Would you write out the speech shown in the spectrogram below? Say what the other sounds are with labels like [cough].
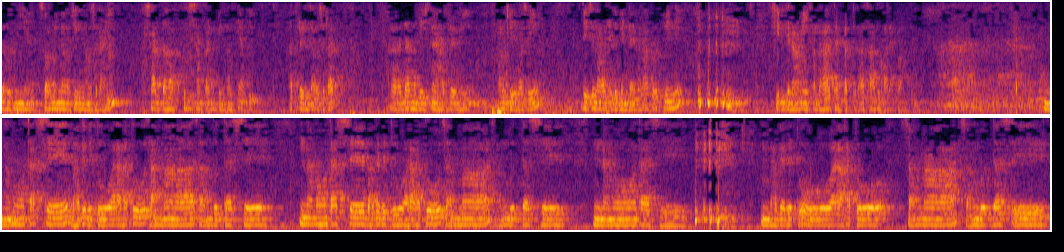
ගෞරවනීය ස්වාමීන් වහන්සේගේ අවසරයි. ශ්‍රද්ධා බුද්ධ සම්පන්න පින්වත්නි අපි අතරින් දවසටත් ධර්ම දේශනා හතරවෙනි අංකයේ වශයෙන් දේශනාවට ලැබෙන්නයි බලාපොරොත්තු වෙන්නේ. ශිරු දනාමේ සඳහා tempත් වෙලා සාදුකාරය පාත්තුමු නමෝ තස්සේ භගවතු වරහතෝ සම්මා සම්බුද්දස්සේ නමෝ තස්සේ භගවතු වරහතෝ සම්මා සම්බුද්දස්සේ නමෝ තස්සේ භගවතු වරහතෝ සම්මා සම්බුද්දස්සේ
